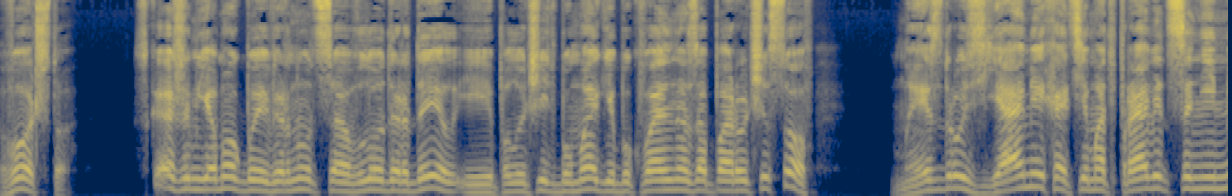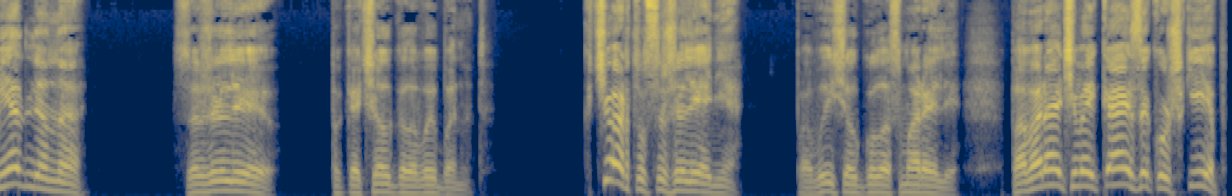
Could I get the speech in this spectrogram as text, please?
Вот что. Скажем, я мог бы вернуться в Лодердейл и получить бумаги буквально за пару часов. Мы с друзьями хотим отправиться немедленно. Сожалею, покачал головой Беннет. К черту сожаление! повысил голос Морелли. Поворачивай к Айзеку, Шкип!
